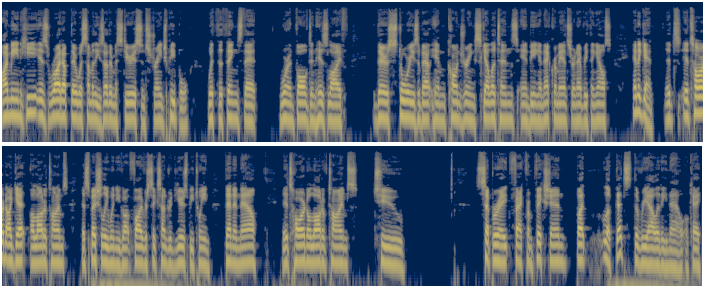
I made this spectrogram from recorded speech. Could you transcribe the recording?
I mean, he is right up there with some of these other mysterious and strange people with the things that were involved in his life There's stories about him conjuring skeletons and being a necromancer and everything else. And again, it's it's hard. I get a lot of times, especially when you got five or six hundred years between then and now. It's hard a lot of times to separate fact from fiction. But look, that's the reality now. Okay,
